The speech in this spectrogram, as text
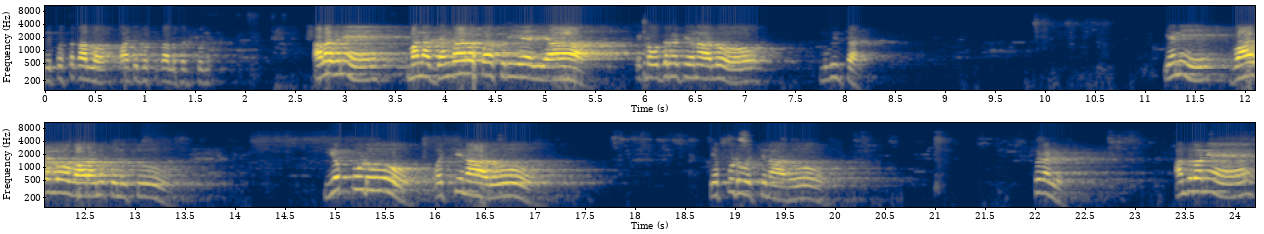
మీ పుస్తకాల్లో పాఠ్య పుస్తకాల్లో పెట్టుకోండి. అలాగనే మన జంగాల శాస్త్రీయ అయ్యా ఇక్కడ ఉద్ధరణ చిహ్నాలు ముగించాలి. అని వారిలో వారు అనుకొనుచు ఎప్పుడు వచ్చినారు? ఎప్పుడు వచ్చినారు? చూడండి. అందులోనే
